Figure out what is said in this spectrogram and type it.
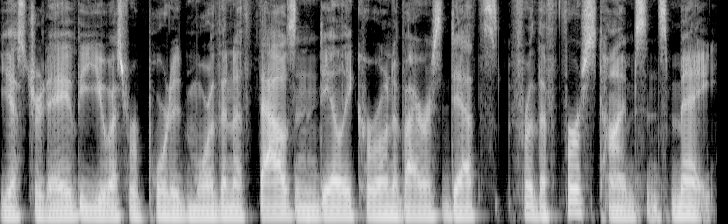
Yesterday, the U.S. reported more than a thousand daily coronavirus deaths for the first time since May.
